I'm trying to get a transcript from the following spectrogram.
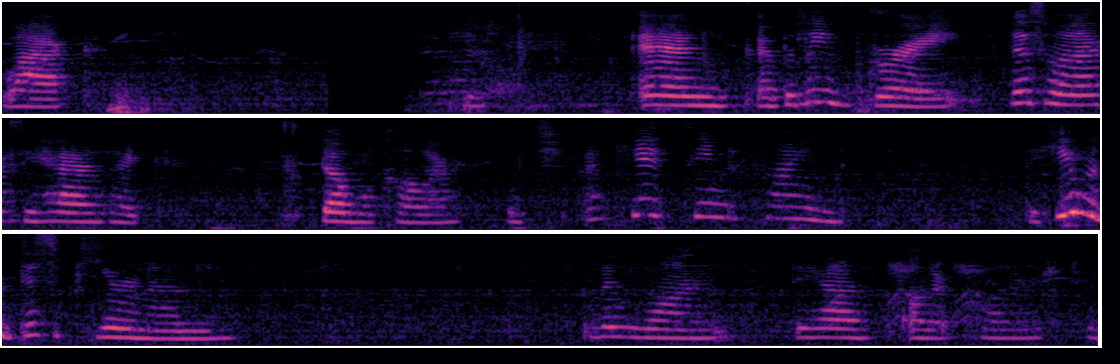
black. And I believe gray. This one actually has like double color, which I can't seem to find. The on disappearing on me. These ones, they have other colors too.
